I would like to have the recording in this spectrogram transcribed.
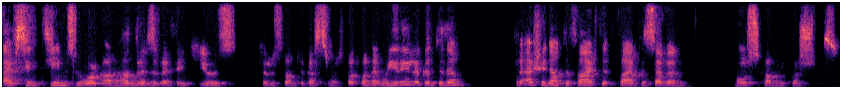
I've seen teams who work on hundreds of FAQs to respond to customers, but when we really look into them, they're actually down to five to five to seven most common questions.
